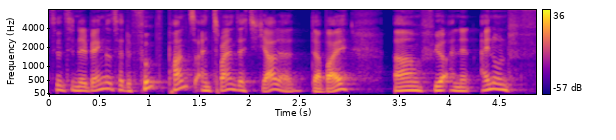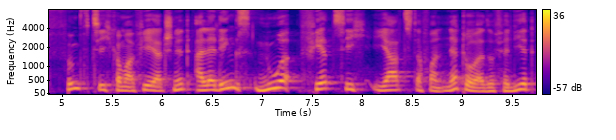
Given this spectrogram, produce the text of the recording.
Cincinnati Bengals hatte fünf Punts, ein 62 Jahre dabei, äh, für einen 51,4 Yard Schnitt, allerdings nur 40 Yards davon netto, also verliert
